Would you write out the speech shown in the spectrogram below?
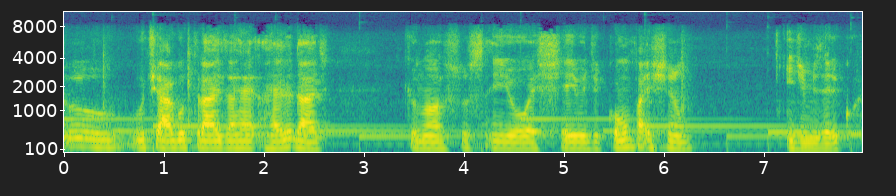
o, o Tiago traz a, re, a realidade, que o nosso Senhor é cheio de compaixão e de misericórdia.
